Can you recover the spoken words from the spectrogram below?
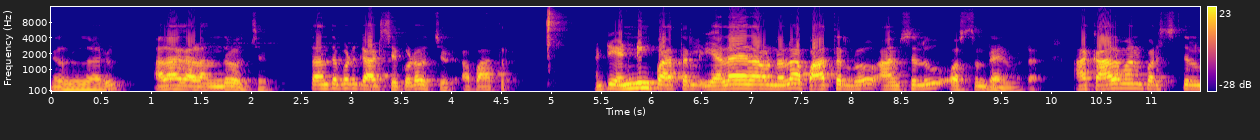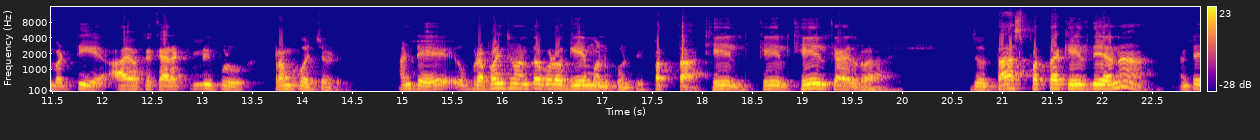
నెహ్రూ గారు అలాగ వాళ్ళందరూ వచ్చారు. దాంతోపాటు గాడ్సే కూడా వచ్చాడు ఆ పాత్ర. అంటే ఎండింగ్ పాత్రలు ఎలా ఎలా ఉండాలో ఆ పాత్రలో అంశాలు వస్తుంటాయి అన్నమాట ఆ కాలమాన పరిస్థితులను బట్టి ఆ యొక్క క్యారెక్టర్లు ఇప్పుడు ట్రంప్ వచ్చాడు. అంటే ప్రపంచం అంతా కూడా గేమ్ అనుకోండి. పత్తా ఖేల్ ఖేల్ ఖేల్ కాయలు రా. జో తాస్ పత్తా ఖేల్తే అనా? అంటే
